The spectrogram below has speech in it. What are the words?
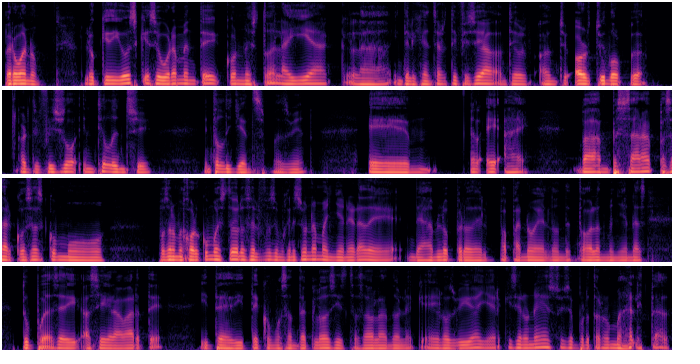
Pero bueno, lo que digo es que seguramente con esto de la IA, la inteligencia artificial, artificial intelligence, intelligence más bien, eh, el AI, va a empezar a pasar cosas como, pues a lo mejor como esto de los elfos, imagínense una mañanera de, de AMLO, pero del Papá Noel, donde todas las mañanas tú puedes así grabarte y te edite como Santa Claus y estás hablándole que los vi ayer que hicieron esto y se portaron mal y tal.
